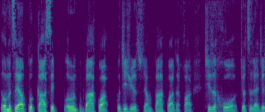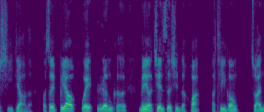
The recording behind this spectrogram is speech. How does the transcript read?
我们只要不 gossip，我们不八卦，不继续的讲八卦的话，其实火就自然就熄掉了。啊，所以不要为任何没有建设性的话啊提供转，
